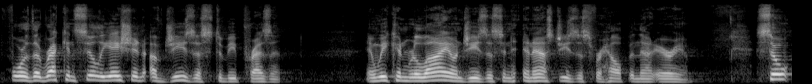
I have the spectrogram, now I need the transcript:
for the reconciliation of Jesus to be present. And we can rely on Jesus and, and ask Jesus for help in that area. So,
